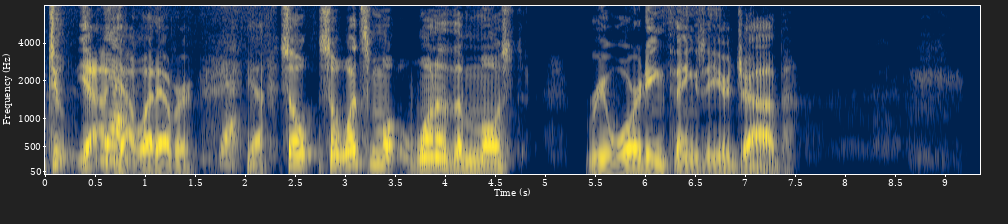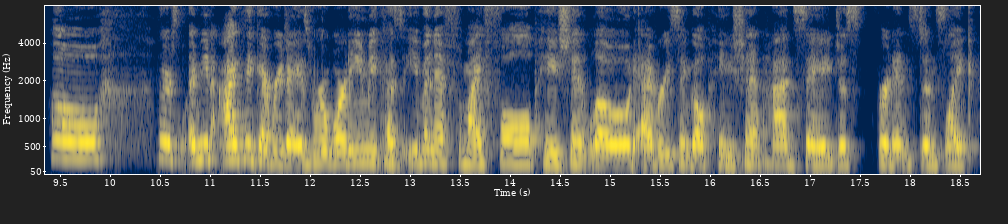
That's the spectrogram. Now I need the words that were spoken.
achoo. yeah, Yeah. yeah, whatever. yeah Yeah. So, so what's mo- one of the most rewarding things of your job? Oh, there's, I mean, I think every day is rewarding because even if my full patient load, every single patient had, say, just for an instance, like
